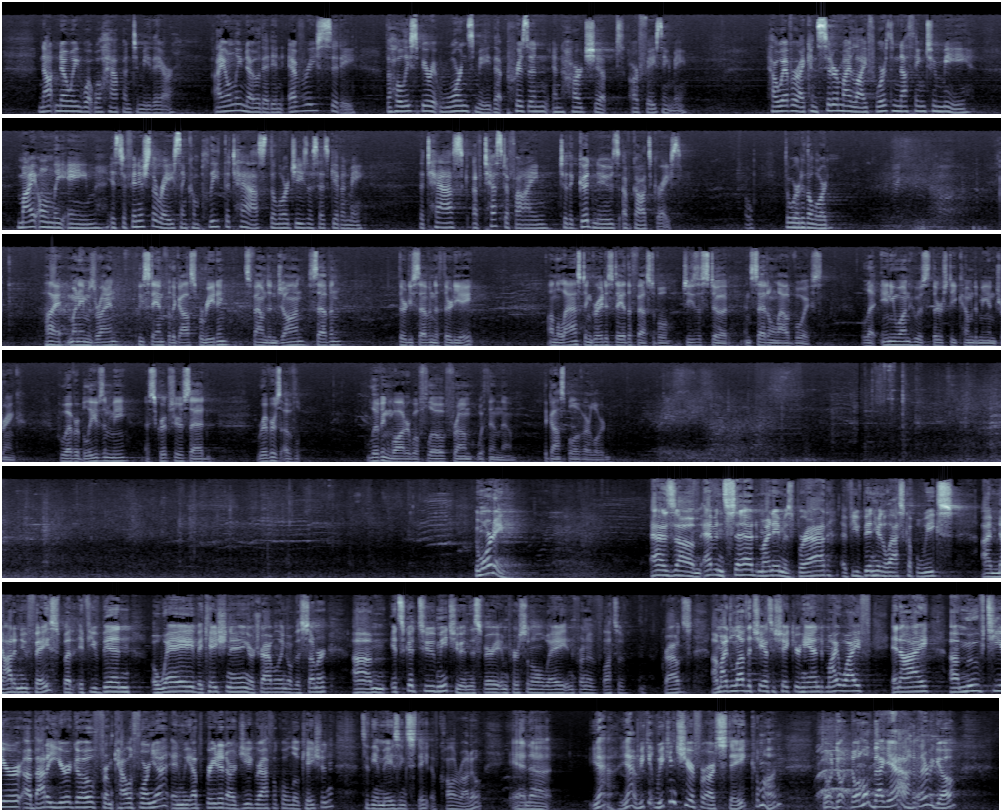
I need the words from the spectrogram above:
not knowing what will happen to me there. I only know that in every city, the Holy Spirit warns me that prison and hardships are facing me. However, I consider my life worth nothing to me. My only aim is to finish the race and complete the task the Lord Jesus has given me the task of testifying to the good news of God's grace. Oh, the word of the Lord. Hi, my name is Ryan. Please stand for the gospel reading. It's found in John 7 37 to 38. On the last and greatest day of the festival, Jesus stood and said in a loud voice, Let anyone who is thirsty come to me and drink. Whoever believes in me, as Scripture said, rivers of living water will flow from within them. The gospel of our Lord. Good morning. As um, Evan said, my name is Brad. If you've been here the last couple weeks, I'm not a new face, but if you've been away, vacationing, or traveling over the summer, um, it's good to meet you in this very impersonal way in front of lots of crowds. Um, I'd love the chance to shake your hand. My wife and I uh, moved here about a year ago from California, and we upgraded our geographical location to the amazing state of Colorado. And uh, yeah, yeah, we can, we can cheer for our state. Come on. Don't, don't, don't hold back. Yeah, there we go.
